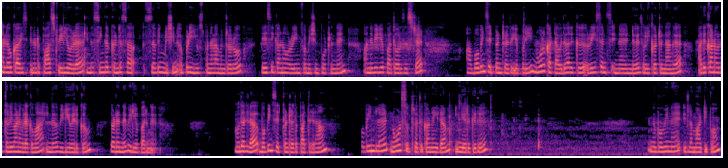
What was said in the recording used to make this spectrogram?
ஹலோ காய்ஸ் என்னோட பாஸ்ட் வீடியோவில் இந்த சிங்கர் கண்ட ச சர்விங் மிஷின் எப்படி யூஸ் பண்ணலாம்ன்ற ஒரு பேசிக்கான ஒரு இன்ஃபர்மேஷன் போட்டிருந்தேன். அந்த வீடியோ பார்த்த ஒரு சிஸ்டர் பொபின் செட் பண்ணுறது எப்படி நூல் கட் ஆகுது அதுக்கு ரீசன்ஸ் என்னன்னு சொல்லி கேட்டிருந்தாங்க. அதுக்கான ஒரு தெளிவான விளக்கமாக இந்த வீடியோ இருக்கும். தொடர்ந்து வீடியோ பாருங்கள் முதல்ல பொபின் செட் பண்ணுறதை பார்த்துடலாம். பொபினில் நூல் சுற்றுறதுக்கான இடம் இங்கே இருக்குது. இந்த பொபினை இதில் மாட்டிப்போம்.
